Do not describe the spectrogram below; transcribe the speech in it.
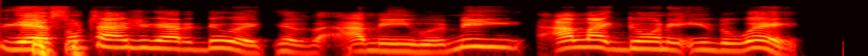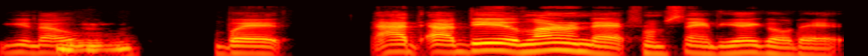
yeah, sometimes you got to do it because I mean, with me, I like doing it either way, you know. Mhm. But I I did learn that from San Diego that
